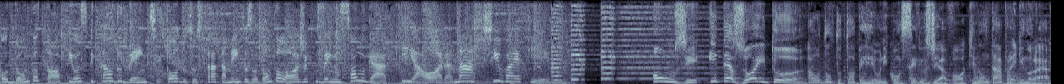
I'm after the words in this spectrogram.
Odontotop Hospital do Dente. Todos os tratamentos odontológicos em um só lugar. E a hora na Ativa FM. 11 e 18. A Odontotop reúne conselhos de avó que não dá para ignorar.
